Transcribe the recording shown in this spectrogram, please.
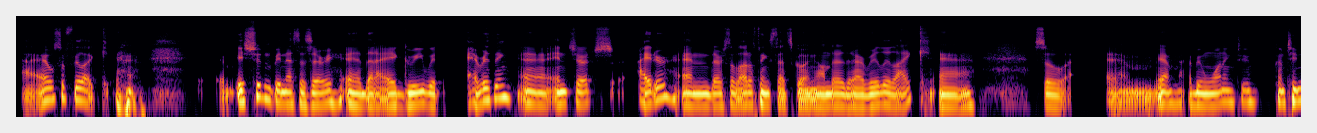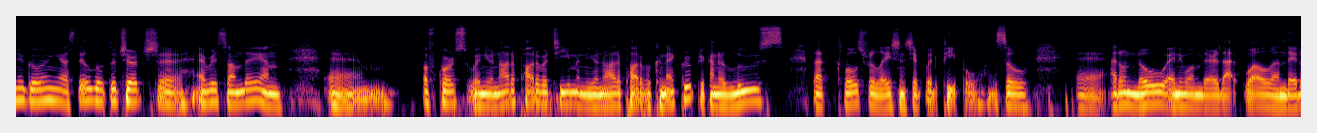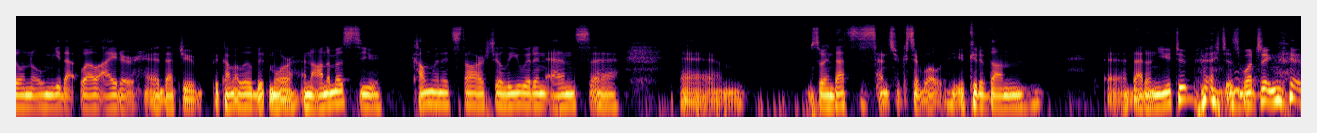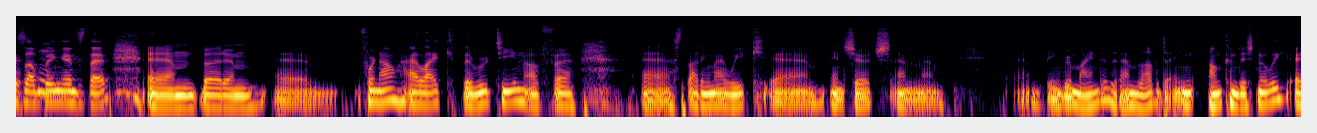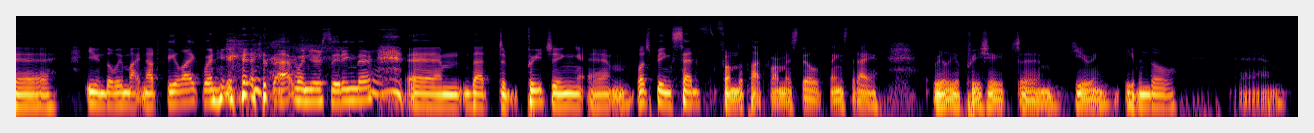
I also feel like it shouldn't be necessary uh, that I agree with everything uh, in church either. And there's a lot of things that's going on there that I really like. Uh, so um, yeah, I've been wanting to continue going. I still go to church uh, every Sunday, and um, of course, when you're not a part of a team and you're not a part of a connect group, you kind of lose that close relationship with people. So uh, I don't know anyone there that well, and they don't know me that well either. Uh, that you become a little bit more anonymous. You come when it starts, you leave when it ends. Uh, um, so in that sense, you could say, well, you could have done uh, that on YouTube, just watching something instead. Um, but um, um, for now, I like the routine of uh, uh, starting my week um, in church and um, um, being reminded that I'm loved unconditionally, uh, even though we might not feel like when you're that when you're sitting there. that preaching, what's being said from the platform, is still things that I really appreciate hearing, even though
